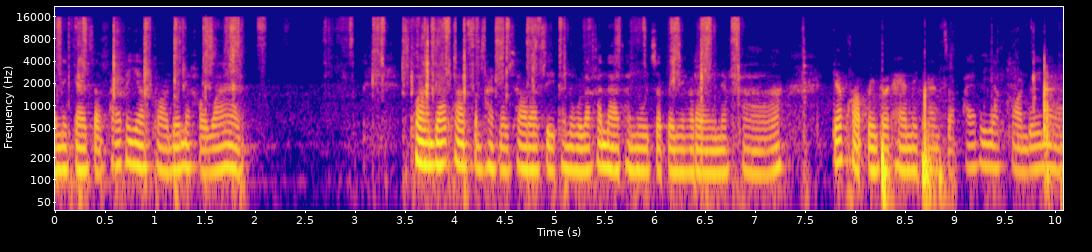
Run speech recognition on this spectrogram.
นในการสัมภาษณ์พยากรณ์ด้วยนะคะว่า ความรักความสัมพันธ์ของชาวราศีธนูและคนาธนูจะเป็นอย่างไรนะคะ แก้ขอเป็นตัวแทนในการจับไพ่พยากรณ์ด้วยนะ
